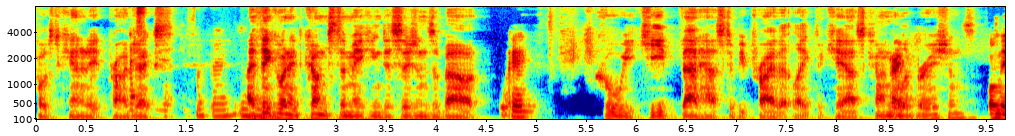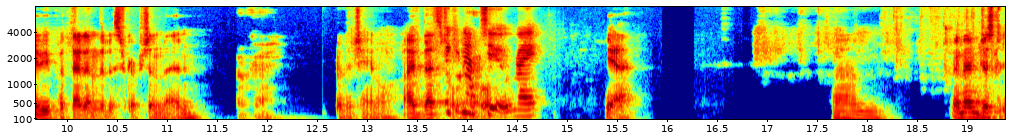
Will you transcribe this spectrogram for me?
post candidate projects. Something. I mhm. think when it comes to making decisions about Okay. who we keep, that has to be private, like the Chaos Con Right. deliberations. We'll maybe put that in the description then Okay. for the channel. I, that's We can have cool. two, right? Yeah. Um, and then just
